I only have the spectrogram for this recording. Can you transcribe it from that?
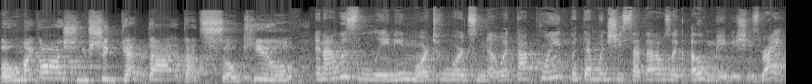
oh my gosh, you should get that. That's so cute. And I was leaning more towards no at that point. But then when she said that, I was like, oh, maybe she's right.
